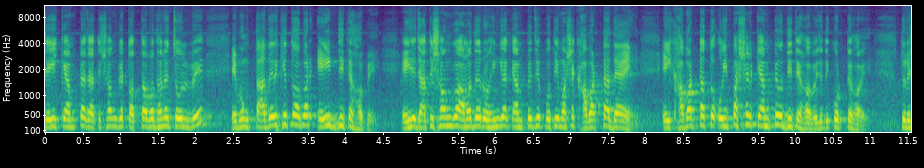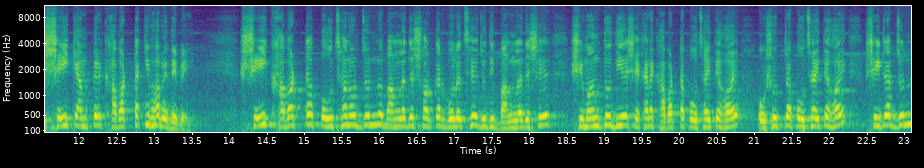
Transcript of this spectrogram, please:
যেই ক্যাম্পটা জাতিসংঘের তত্ত্বাবধানে চলবে এবং তাদেরকে তো আবার এইড দিতে হবে। এই যে জাতিসংঘ আমাদের রোহিঙ্গা ক্যাম্পে যে প্রতি মাসে খাবারটা দেয়, এই খাবারটা তো ওই পাশের ক্যাম্পেও দিতে হবে যদি করতে হয়। তাহলে সেই ক্যাম্পের খাবারটা কীভাবে দেবে? সেই খাবারটা পৌঁছানোর জন্য বাংলাদেশ সরকার বলেছে, যদি বাংলাদেশের সীমান্ত দিয়ে সেখানে খাবারটা পৌঁছাইতে হয়, ওষুধটা পৌঁছাইতে হয়, সেইটার জন্য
